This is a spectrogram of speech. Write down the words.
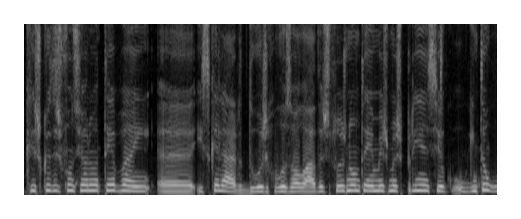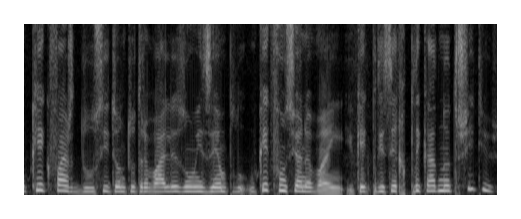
que as coisas funcionam até bem uh, e se calhar duas ruas ao lado as pessoas não têm a mesma experiência. Então o que é que faz do sítio onde tu trabalhas um exemplo? O que é que funciona bem e o que é que podia ser replicado noutros sítios?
